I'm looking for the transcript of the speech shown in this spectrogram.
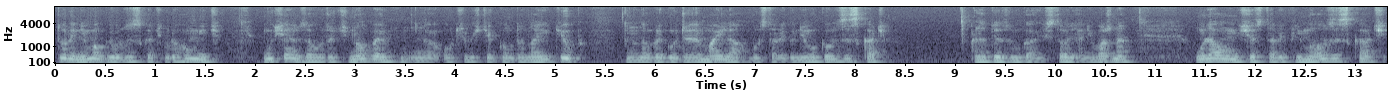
które nie mogę uzyskać, uruchomić, musiałem założyć nowe, e, oczywiście konto na YouTube, nowego Gmaila, bo starego nie mogę uzyskać, ale to jest długa historia, nieważne. Udało mi się stare filmy odzyskać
